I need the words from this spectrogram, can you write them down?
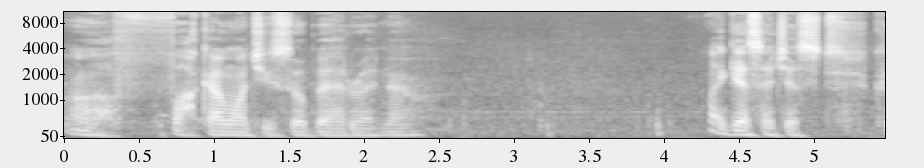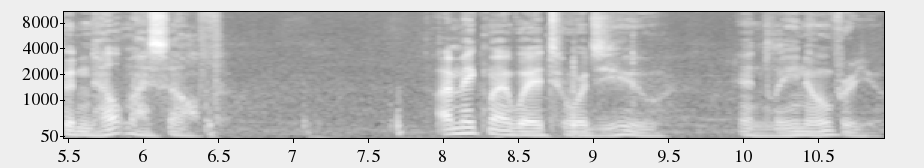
Oh, fuck, I want you so bad right now. I guess I just couldn't help myself. I make my way towards you and lean over you,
